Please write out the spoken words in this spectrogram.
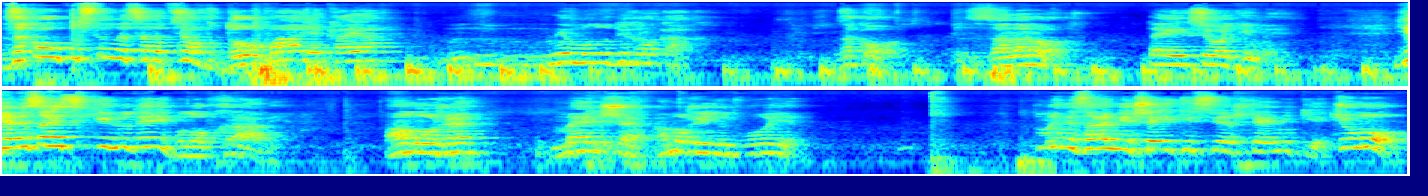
За кого пустилася ця вдова, яка я не в молодих роках? За кого? За народ. Та як сьогодні ми. Я не знаю, скільки людей було в храмі. А може менше, а може і двоє. Ми не знаємо ще якісь священники. Чому?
